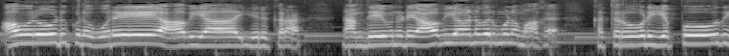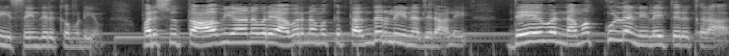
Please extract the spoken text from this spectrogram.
அவரோடு கூட ஒரே ஆவியா இருக்கிறார். நாம் தேவனுடைய ஆவியானவர் மூலமாக கத்தரோடு எப்போது இசைந்திருக்க முடியும்? பரிசுத்த ஆவியானவரை அவர் நமக்கு தந்தருளினதினாலே தேவன் நமக்குள்ள நிலைத்திருக்கிறார்.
